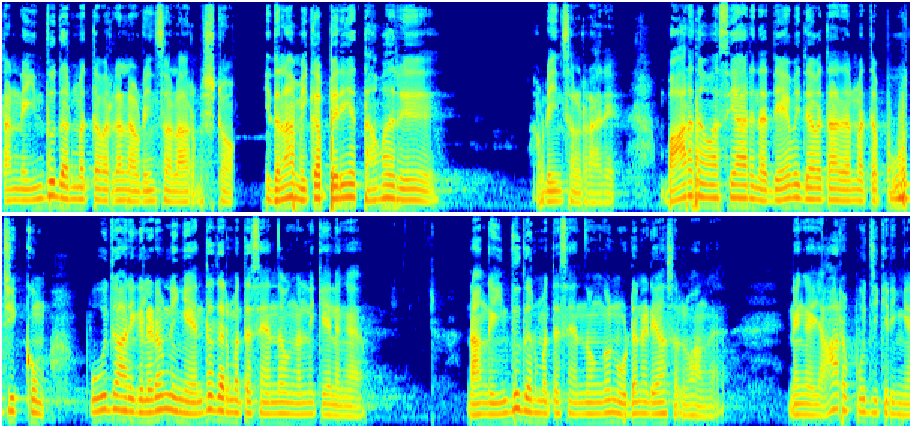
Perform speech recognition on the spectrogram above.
தன்னை இந்து தர்மத்தவர்கள் அப்படின்னு சொல்ல ஆரம்பிச்சிட்டோம். இதெல்லாம் மிகப்பெரிய தவறு அப்படின்னு சொல்கிறாரு பாரதவாசியாக இருந்த தேவி தேவதா தர்மத்தை பூஜிக்கும் பூஜாரிகளிடம் நீங்கள் எந்த தர்மத்தை சேர்ந்தவங்கன்னு கேளுங்க. நாங்கள் இந்து தர்மத்தை சேர்ந்தவங்கன்னு உடனடியாக சொல்லுவாங்க. நீங்கள் யாரை பூஜிக்கிறீங்க?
